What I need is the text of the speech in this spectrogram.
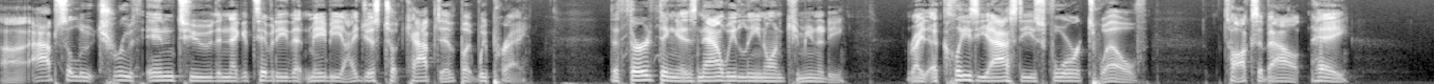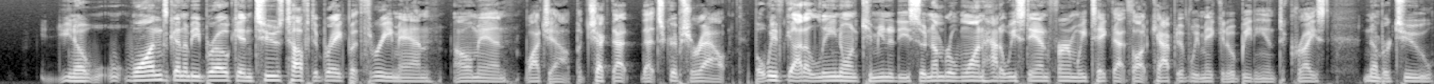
uh, absolute truth into the negativity that maybe i just took captive but we pray the third thing is now we lean on community right ecclesiastes 412 talks about hey you know, one's going to be broken, two's tough to break, but three, man, oh man, watch out. But check that that scripture out. But we've got to lean on community. So number 1, how do we stand firm? We take that thought captive, we make it obedient to Christ. Number 2,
